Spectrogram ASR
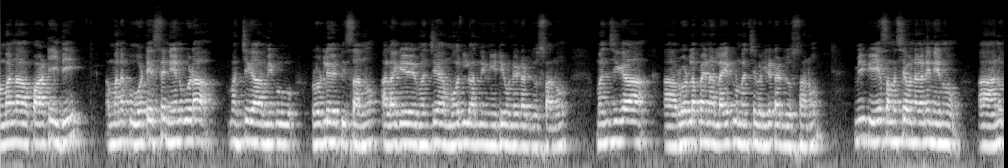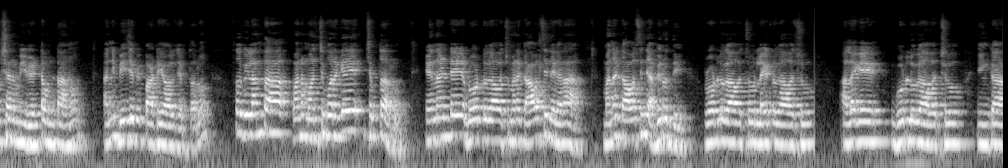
మన పార్టీ ఇది మనకు ఓటేస్తే నేను కూడా మంచిగా మీకు రోడ్లు వేపిస్తాను అలాగే మంచిగా మోర్లు అన్ని నీట్గా ఉండేటట్టు చూస్తాను మంచిగా రోడ్లపైన లైట్లు మంచిగా వెలిగేటట్టు చూస్తాను. మీకు ఏ సమస్య ఉన్నా కానీ నేను అనుక్షణం మీ వెంట ఉంటాను. అని బీజేపీ పార్టీ వాళ్ళు చెప్తారు. సో వీళ్ళంతా మన మంచి కొరకే చెప్తారు. ఏంటంటే రోడ్లు కావచ్చు మనకు కావాల్సిందే కదా. మనకు కావాల్సింది అభివృద్ధి. రోడ్లు కావచ్చు లైట్లు కావచ్చు అలాగే గుడ్లు కావచ్చు ఇంకా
